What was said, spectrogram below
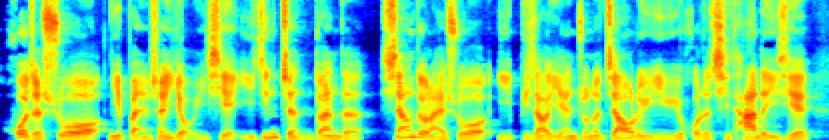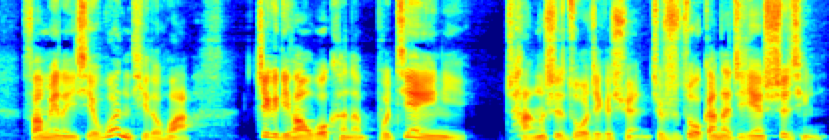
或者说你本身有一些已经诊断的相对来说一比较严重的焦虑、抑郁或者其他的一些。方面的一些问题的话，这个地方我可能不建议你尝试做这个选，就是做刚才这件事情，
